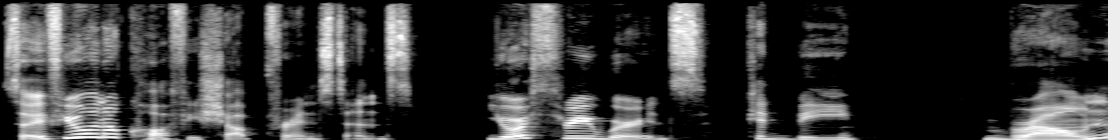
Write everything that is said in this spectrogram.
So if you own a coffee shop, for instance, your three words could be brown,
